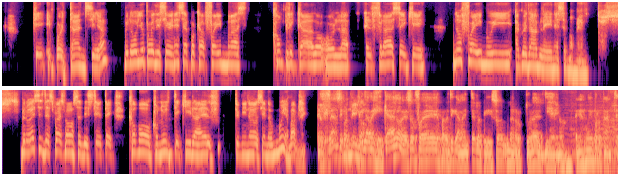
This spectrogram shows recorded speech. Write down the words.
qué importancia, pero yo puedo decir en esa época fue más complicado o la el frase que no fue muy agradable en ese momento. Pero ese es después vamos a decirte cómo con un tequila él terminó siendo muy amable. El clásico Conmigo. tequila mexicano, eso fue prácticamente lo que hizo la ruptura del hielo. Es muy importante.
